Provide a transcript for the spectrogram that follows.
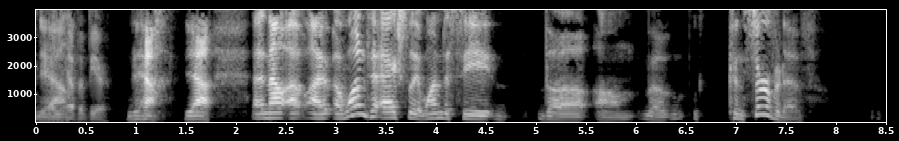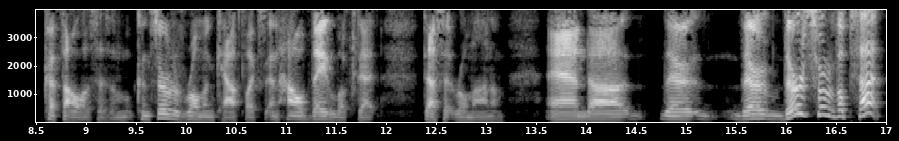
Yeah. and have a beer. Yeah, yeah. And now I, I- I wanted to actually I wanted to see the um the conservative Catholicism, conservative Roman Catholics, and how they looked at Decet Romanum. And uh, they're they're they're sort of upset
